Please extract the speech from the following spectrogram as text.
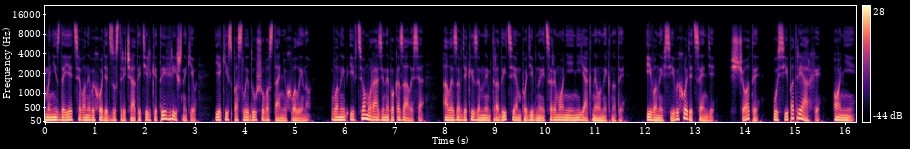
Мені здається, вони виходять зустрічати тільки тих грішників, які спасли душу в останню хвилину. Вони б і в цьому разі не показалися, але завдяки земним традиціям подібної церемонії ніяк не уникнути. І вони всі виходять, Сенді. Що ти? Усі патріархи? О, ні,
